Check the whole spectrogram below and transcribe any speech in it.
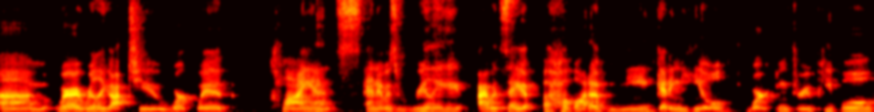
um, where I really got to work with clients. And it was really, I would say, a lot of me getting healed, working through people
